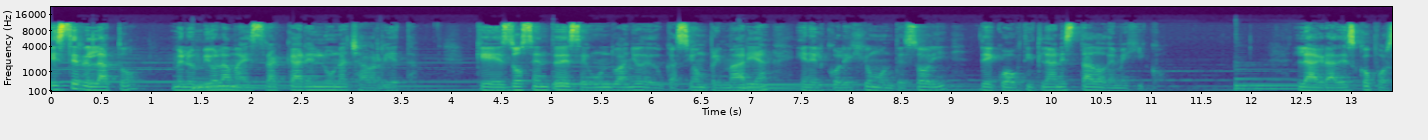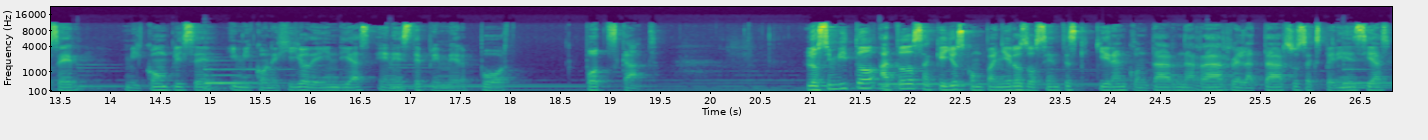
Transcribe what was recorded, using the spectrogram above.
Este relato me lo envió la maestra Karen Luna Chavarrieta, que es docente de segundo año de educación primaria en el Colegio Montessori de Cuautitlán, Estado de México. Le agradezco por ser mi cómplice y mi conejillo de indias en este primer podcast. Los invito a todos aquellos compañeros docentes que quieran contar, narrar, relatar sus experiencias,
